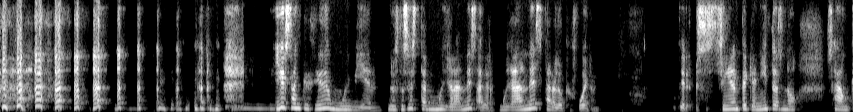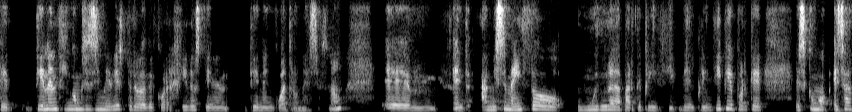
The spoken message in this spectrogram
Ellos han crecido muy bien. Los dos están muy grandes, a ver, muy grandes para lo que fueron pero siguen pequeñitos, no, o sea, aunque tienen cinco meses y medio, pero de corregidos tienen, tienen cuatro meses, ¿no? Em, a mí se me hizo muy dura la parte del principio porque es como esa,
